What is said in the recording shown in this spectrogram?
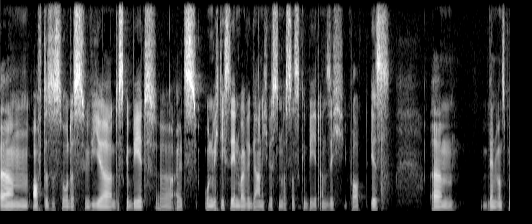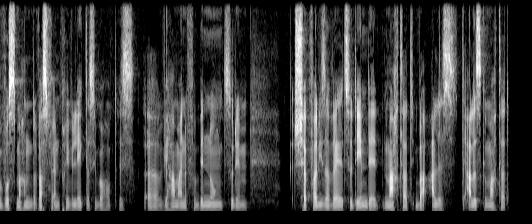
Ähm, oft ist es so, dass wir das Gebet äh, als unwichtig sehen, weil wir gar nicht wissen, was das Gebet an sich überhaupt ist. Ähm, wenn wir uns bewusst machen, was für ein Privileg das überhaupt ist. Äh, wir haben eine Verbindung zu dem Schöpfer dieser Welt, zu dem, der Macht hat über alles, der alles gemacht hat.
